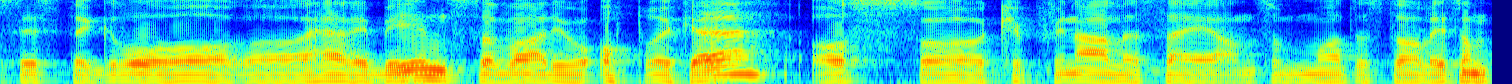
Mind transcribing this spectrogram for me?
siste grå åra her i byen, så var det jo opprykket, og så cupfinaleseieren som på en måte står liksom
